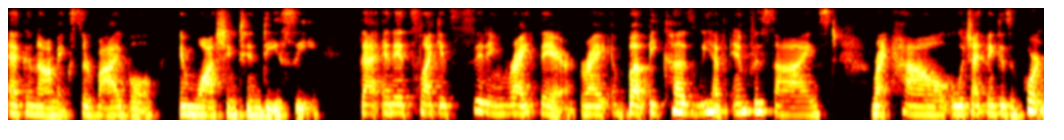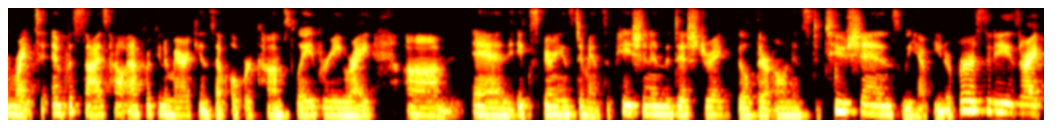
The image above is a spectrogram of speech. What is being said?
economic survival in Washington, D.C that and it's like it's sitting right there right but because we have emphasized right how which i think is important right to emphasize how african americans have overcome slavery right um, and experienced emancipation in the district built their own institutions. We have universities right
